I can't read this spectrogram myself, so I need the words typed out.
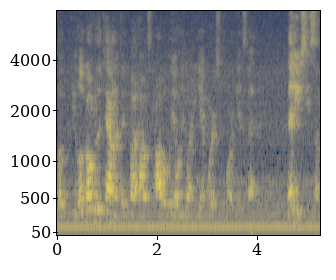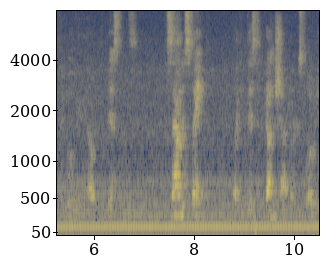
Look, you look over the town and think about how it's probably only going to get worse before it gets better. Then you see something moving out in the distance. The sound is faint, like a distant gunshot or explosion.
